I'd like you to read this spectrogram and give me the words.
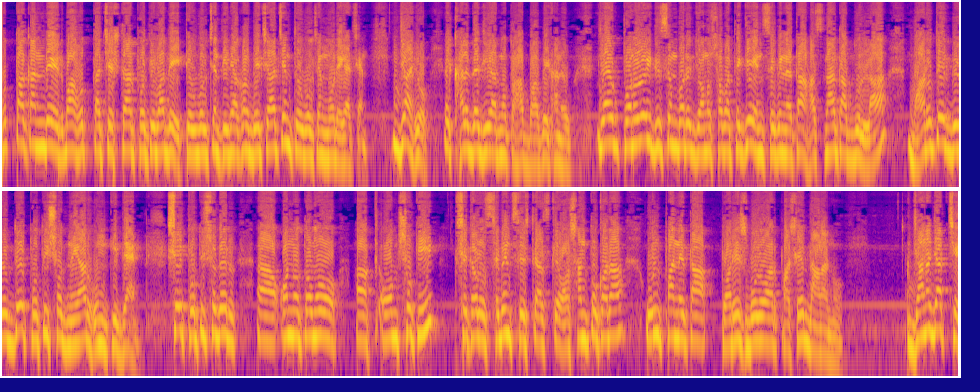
হত্যাকাণ্ডের বা হত্যা চেষ্টার প্রতিবাদে কেউ বলছেন তিনি এখন বেঁচে আছেন, কেউ বলছেন মরে গেছেন। যাই হোক এই খালেদা জিয়ার মতো হাবভাব এখানেও। যাই হোক পনেরোই ডিসেম্বরের জনসভা থেকে এনসিপি নেতা হাসনাত আবদুল্লাহ ভারতের বিরুদ্ধে প্রতিশোধ নেয়ার হুমকি দেন। সেই প্রতিশোধের অন্যতম অংশ কি? সেটা হলো সেভেন সিস্টার্সকে অশান্ত করা, উলফা নেতা পরেশ বড়ুয়ার পাশে দাঁড়ানো। জানা যাচ্ছে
